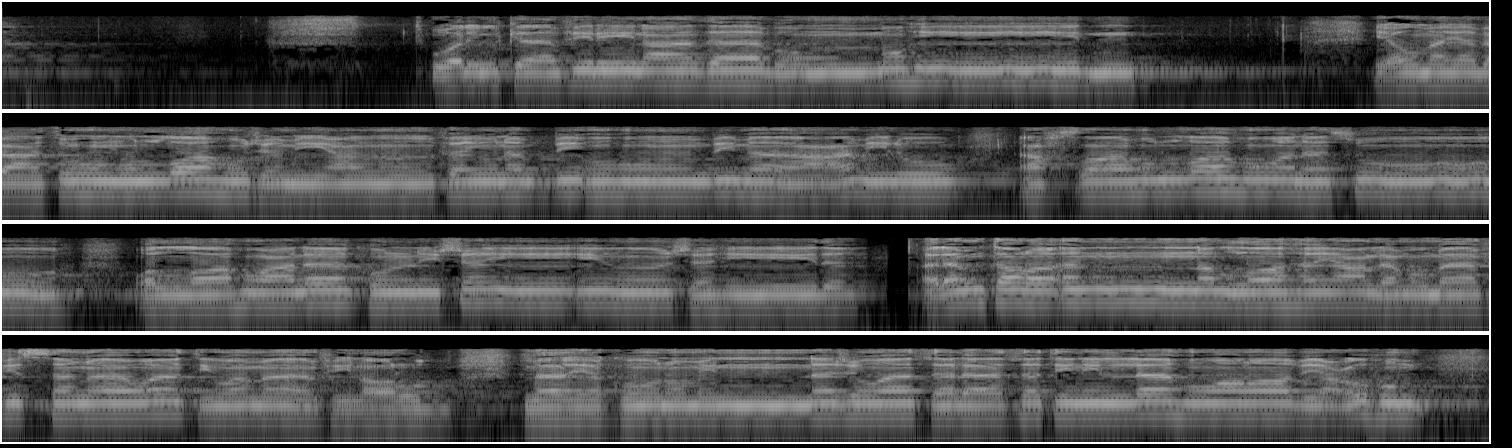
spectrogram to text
وللكافرين عذاب مهين. يوم يبعثهم الله جميعا فينبئهم بما عملوا. أحصاه الله ونسوه. والله على كل شيء شهيد. ألم تر أن الله يعلم ما في السماوات وما في الأرض؟ ما يكون من نجوى ثلاثة إلا هو رابعهم.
